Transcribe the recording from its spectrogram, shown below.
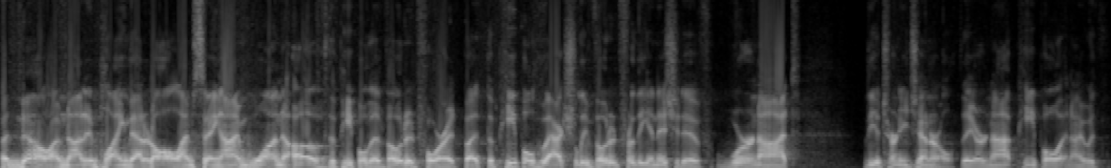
Uh, no, I'm not implying that at all. I'm saying I'm one of the people that voted for it, but the people who actually voted for the initiative were not the Attorney General. They are not people, and I would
